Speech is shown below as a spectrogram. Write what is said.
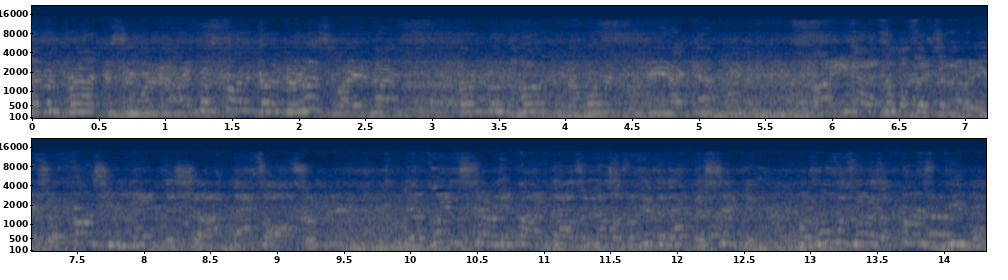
I've been practicing with it. I just started going to do this way, and I started doing the hook, and it worked for me, and I kept winning. All right, you got a couple things that happen here. So first you make the shot. That's awesome. You win $75,000. We'll get to that in a second. But who was one of the first people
